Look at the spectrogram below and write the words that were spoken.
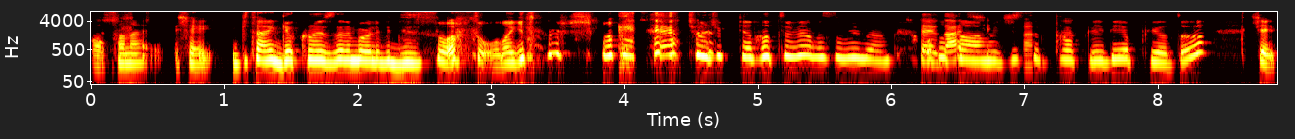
Of. Sana şey bir tane Gökhan Özen'in böyle bir dizisi vardı ona gitmiş. Çocukken hatırlıyor musun bilmiyorum. Oto Sevda Çiğ tamircisi taklidi yapıyordu. Şey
